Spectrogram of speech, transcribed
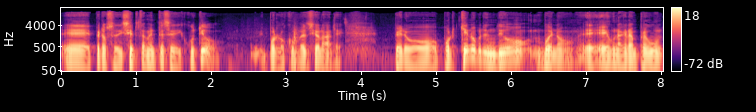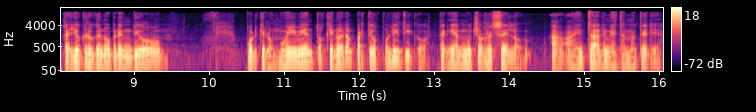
Eh, pero se, ciertamente se discutió por los convencionales. Pero ¿por qué no prendió? Bueno, e, es una gran pregunta. Yo creo que no prendió porque los movimientos que no eran partidos políticos tenían mucho recelo a, entrar en estas materias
